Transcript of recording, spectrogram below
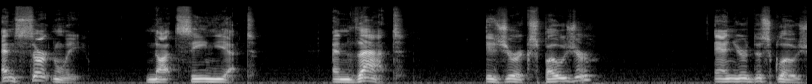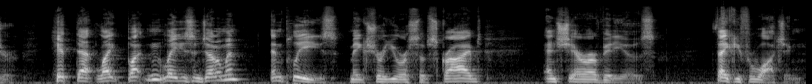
and certainly not seen yet. And that is your exposure and your disclosure. Hit that like button, ladies and gentlemen, and please make sure you are subscribed and share our videos. Thank you for watching.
